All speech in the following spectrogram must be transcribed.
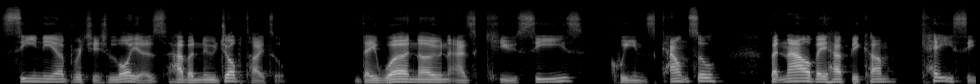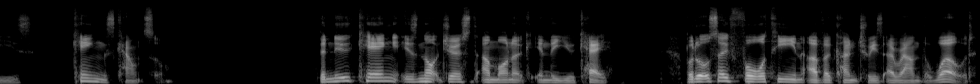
senior British lawyers have a new job title. They were known as QCs, Queen's Counsel, but now they have become KCs, King's Counsel. The new king is not just a monarch in the UK, but also 14 other countries around the world.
